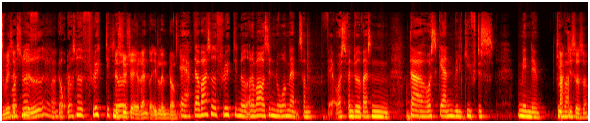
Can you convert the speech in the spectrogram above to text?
Du så sådan glede, noget, eller hvad? jo, der var sådan noget flygtigt Så noget. synes jeg, jeg renter et eller andet om. Ja, der var sådan noget flygtigt noget, og der var også en nordmand, som også fandt ud af, var sådan, der også gerne ville giftes. Men øh, det Trak var, de sig så?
